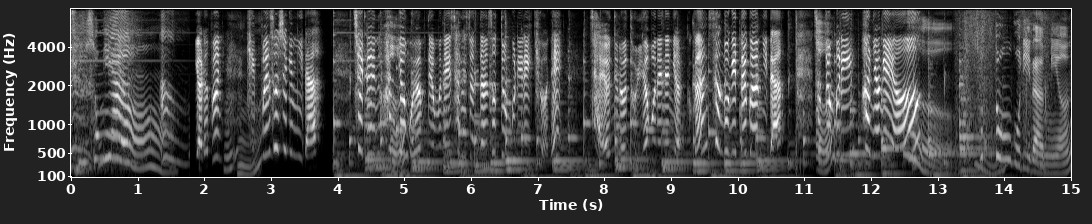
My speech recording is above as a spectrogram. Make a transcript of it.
죄송해요. 여러분, 기쁜 소식입니다. 최근 환경 오염 때문에 사라졌던 소똥구리를 키워내 자연으로 돌려보내는 연구가 성공했다고 합니다. 소똥구리 환영해요. 어, 소똥구리라면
